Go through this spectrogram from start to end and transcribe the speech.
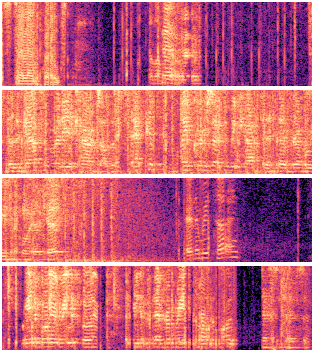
Still on point. Still up. Yeah, there's a gas already at Carrot The second microsecond we capture it, everyone redeploy, okay? Enemy tank. Redeploy, redeploy. redeploy everyone redeploy. Next offensive.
